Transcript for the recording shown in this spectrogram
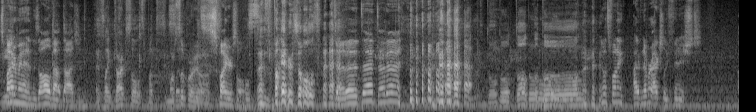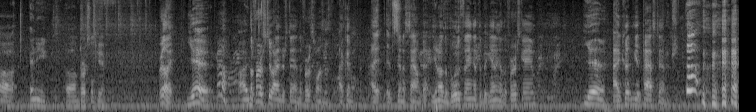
Spider Man is all about dodging. It's like Dark Souls, but more It's like- superheroes. Spider Souls. Spider Souls. da da da da da. Do, do, do, do, do. You know what's funny? I've never actually finished uh, any um, Dark Souls game. Really? Yeah. Oh, I, the first two I understand. The first one I can. I, it's gonna sound bad. You know the blue thing at the beginning of the first game. Yeah. I couldn't get past him.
